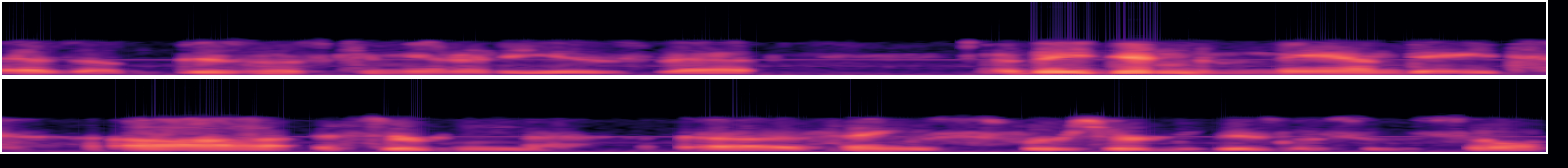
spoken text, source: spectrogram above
as a business community is that they didn't mandate uh, certain uh, things for certain businesses. So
